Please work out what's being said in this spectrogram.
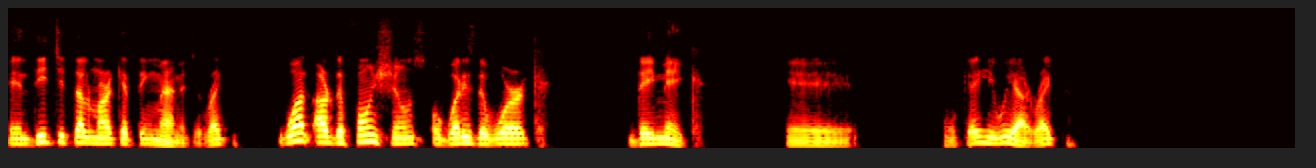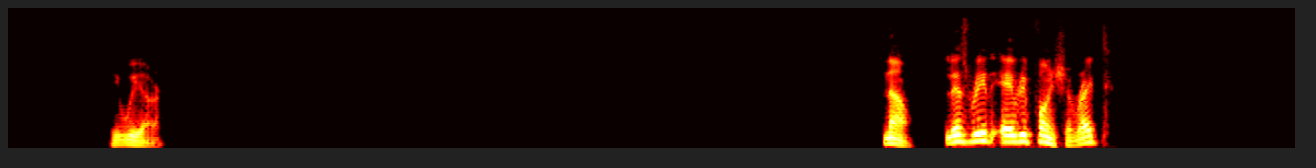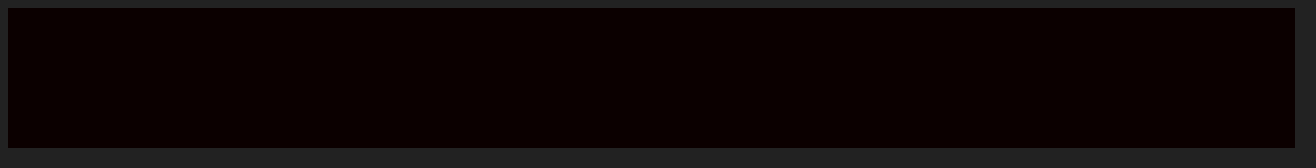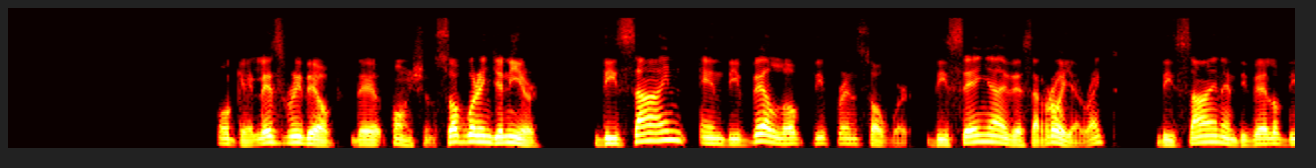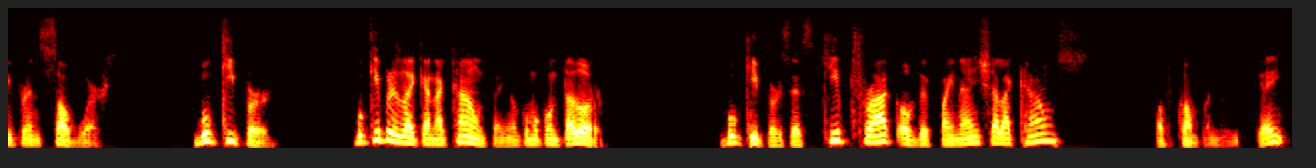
and digital marketing manager, right? What are the functions or what is the work they make? Uh, okay, here we are, right? Here we are. Now, let's read every function, right? Okay, let's read the, the function. Software engineer, design and develop different software. Diseña y desarrolla, right? Design and develop different softwares. Bookkeeper. Bookkeeper is like an accountant, you know, como contador. Bookkeeper says, keep track of the financial accounts of company, okay?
